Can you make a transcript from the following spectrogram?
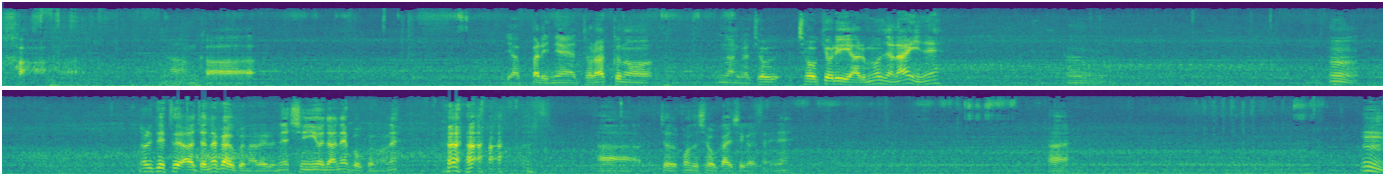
はあ。なんかやっぱりねトラックのなんか長長距離やるもんじゃないね。うん。うん。乗り鉄あじゃあ仲良くなれるね。親友だね僕のね。あちょっと今度紹介してくださいね。はい。うん。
